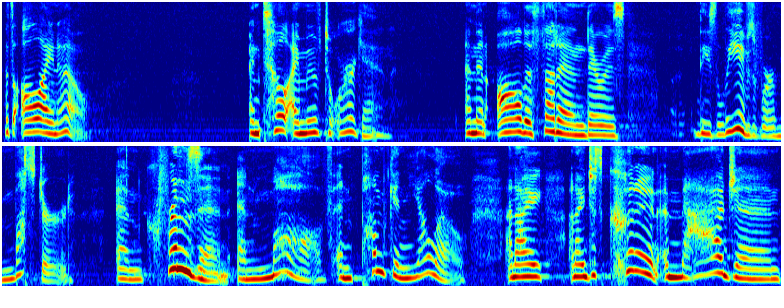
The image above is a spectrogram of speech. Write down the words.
That's all I know. Until I moved to Oregon. And then all of a sudden, there was these leaves were mustard and crimson and mauve and pumpkin yellow. And I, and I just couldn't imagine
